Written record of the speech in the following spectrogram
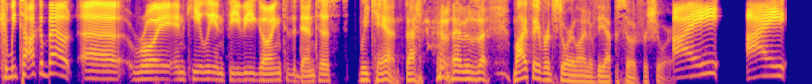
Can we talk about uh, Roy and Keeley and Phoebe going to the dentist? We can. That that is uh, my favorite storyline of the episode for sure. I I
